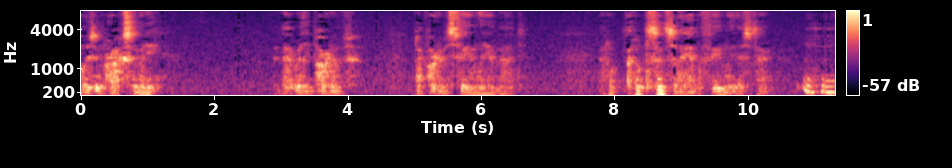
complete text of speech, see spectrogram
always in proximity, but not really part of, not part of his family. I'm not. I don't. I don't sense that I have a family this time. hmm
